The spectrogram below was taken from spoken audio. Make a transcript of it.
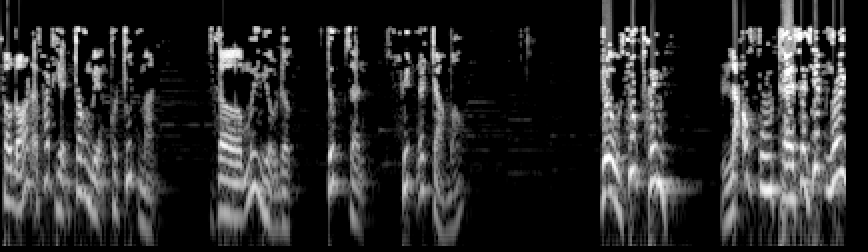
sau đó lại phát hiện trong miệng có chút mặn, giờ mới hiểu được, tức giận suýt nó trào máu. Tiểu xuất sinh, lão phu thề sẽ giết ngươi.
